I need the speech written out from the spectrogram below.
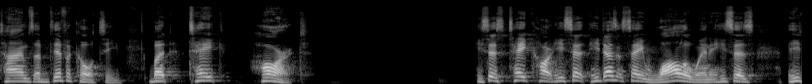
times of difficulty, but take heart. He says, take heart. He, says, he doesn't say wallow in it. He says, he,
